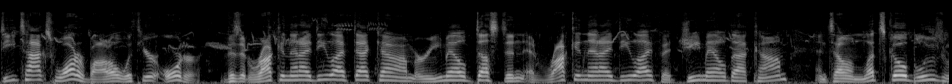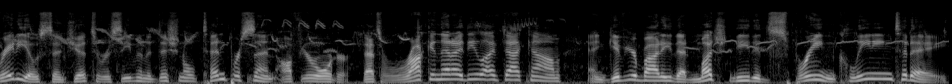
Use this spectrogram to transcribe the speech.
detox water bottle with your order. Visit RockinThatIDLife.com or email Dustin at RockinThatIDLife at gmail.com and tell him Let's Go Blues Radio sent you to receive an additional 10% off your order. That's RockinThatIDLife.com and give your body that much needed spring cleaning today.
